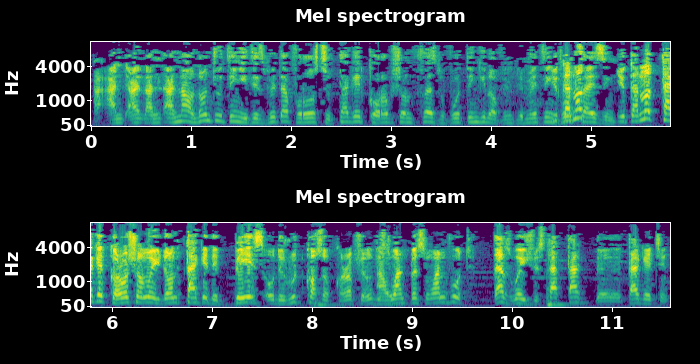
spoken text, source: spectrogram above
And, and, and, and now, don't you think it is better for us to target corruption first before thinking of implementing You vote cannot sizing? you cannot target corruption when you don't target the base or the root cause of corruption. And- one person, one vote. That's where you should start tag, uh, targeting.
